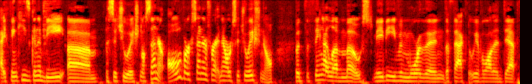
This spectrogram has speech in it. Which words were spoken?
I think he's going to be um, a situational center. All of our centers right now are situational, but the thing I love most, maybe even more than the fact that we have a lot of depth,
